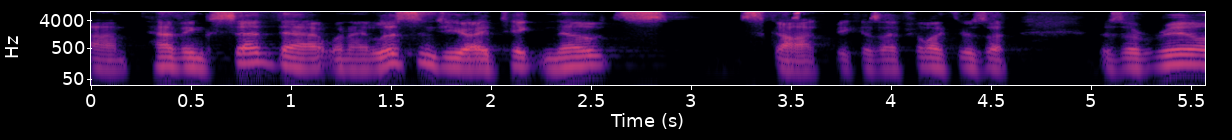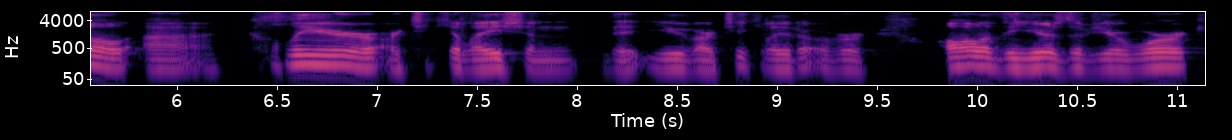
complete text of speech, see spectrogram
Um, having said that, when I listen to you, I take notes, Scott, because I feel like there's a there's a real uh, clear articulation that you've articulated over all of the years of your work,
